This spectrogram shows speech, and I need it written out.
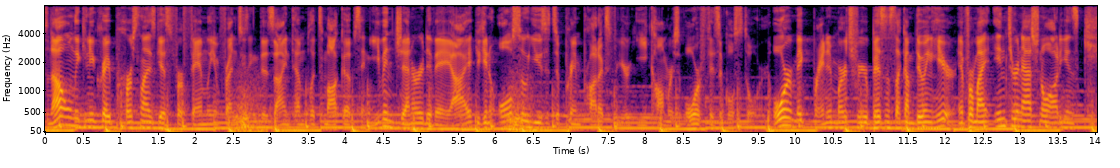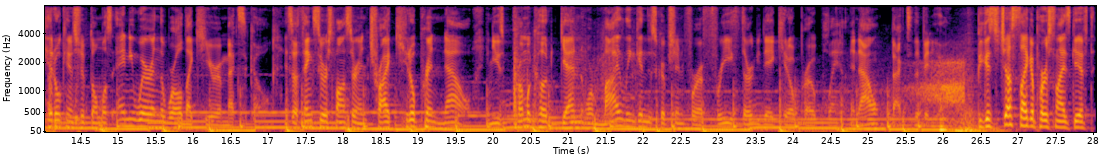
So not only can you create personalized gifts for family and friends using design templates, mockups, and even generative AI, you can also use it to print products for your e-commerce or physical store. Or make branded merch for your business like I'm doing here. And for my international audience, Kittl can ship to almost anywhere in the world like here in Mexico. And so thanks to our sponsor and try Kittl Print now and use promo code GEN or my link in the description for a free 30-day Kittl Pro plan. And now back to the video. Because just like a personalized gift,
